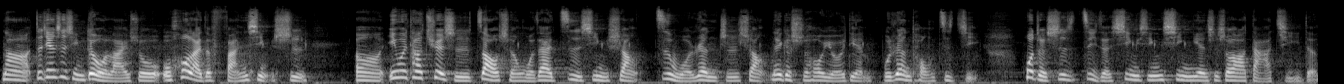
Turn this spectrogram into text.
那这件事情对我来说，我后来的反省是。嗯，因为它确实造成我在自信上、自我认知上，那个时候有一点不认同自己，或者是自己的信心、信念是受到打击的，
